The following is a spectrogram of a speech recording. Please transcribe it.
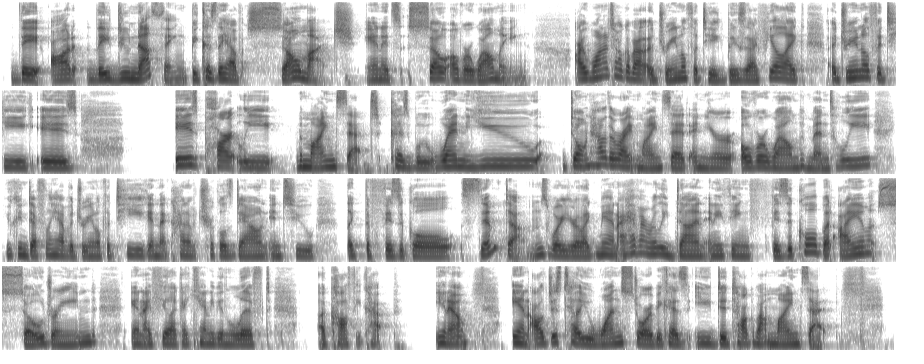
they ought they do nothing because they have so much and it's so overwhelming. I want to talk about adrenal fatigue because I feel like adrenal fatigue is is partly the mindset because when you don't have the right mindset and you're overwhelmed mentally you can definitely have adrenal fatigue and that kind of trickles down into like the physical symptoms where you're like man i haven't really done anything physical but i am so drained and i feel like i can't even lift a coffee cup, you know? And I'll just tell you one story because you did talk about mindset.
